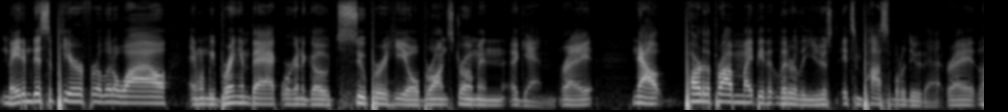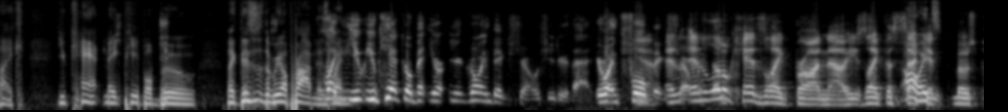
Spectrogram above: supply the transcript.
made him disappear for a little while, and when we bring him back, we're gonna go super heel Braun Strowman again, right? Now, part of the problem might be that literally you just it's impossible to do that, right? Like you can't make people boo. Like this is the real problem is Like when you, you can't go big. You're you're going big show if you do that. You're going full Yeah, big and show. and with little them. kids like Braun now. He's like the Oh, second it's- most but,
